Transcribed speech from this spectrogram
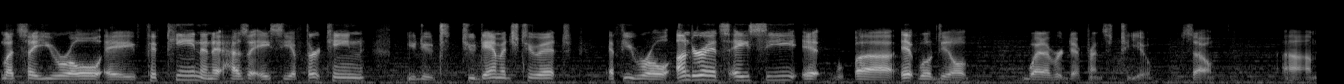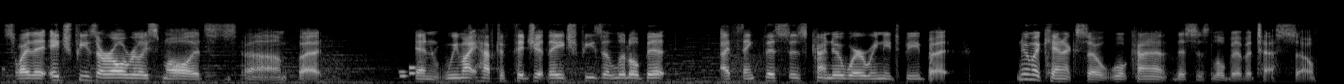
let's say you roll a 15 and it has an AC of 13 you do t- two damage to it. If you roll under its AC, it uh, it will deal whatever difference to you. So, um, so why the HPs are all really small. It's um, but and we might have to fidget the HPs a little bit. I think this is kind of where we need to be, but new mechanics. So we'll kind of this is a little bit of a test. So,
